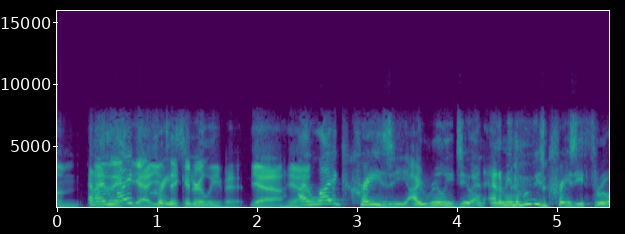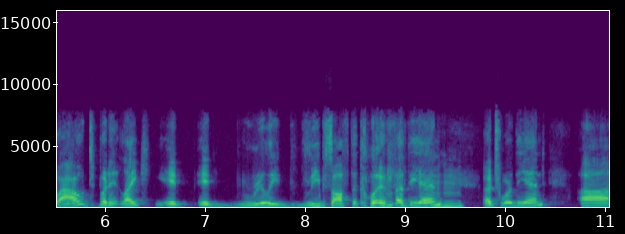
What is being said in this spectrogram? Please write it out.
Um, And I then- like yeah, you take it or leave it. Yeah, yeah. I like crazy. I really do. And and I mean the movie's crazy throughout, but it like it it really leaps off the cliff at the end, Mm-hmm. uh, toward the end. Uh,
